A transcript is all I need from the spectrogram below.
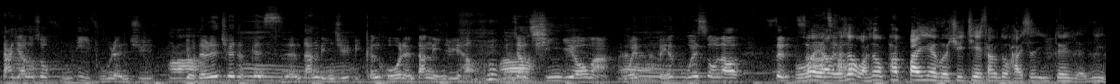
大家都说福地福人居，有的人觉得跟死人当邻居比跟活人当邻居好，比较清幽嘛，不会，不会受到。不会啊，有时候晚上怕半夜回去街上都还是一堆人影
